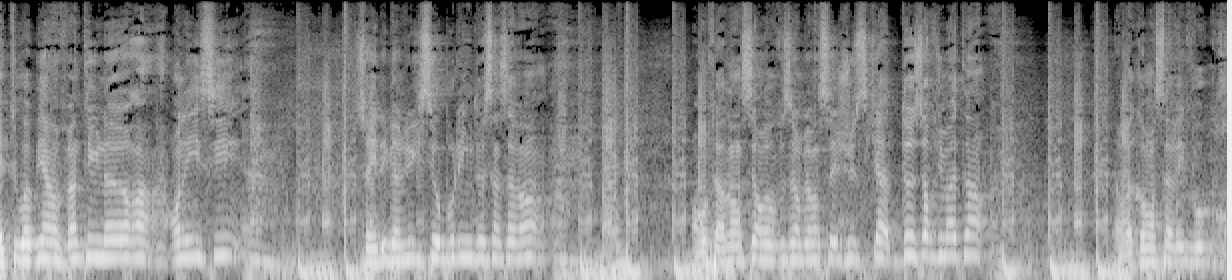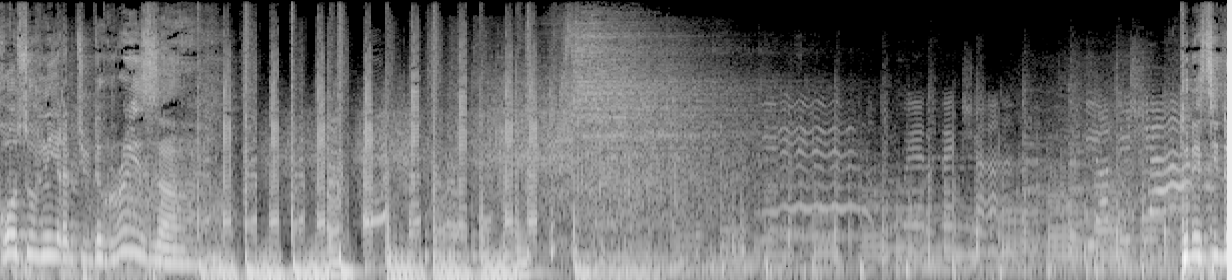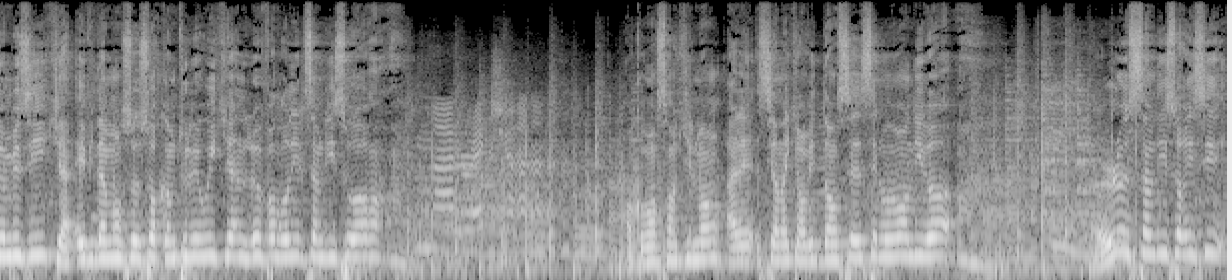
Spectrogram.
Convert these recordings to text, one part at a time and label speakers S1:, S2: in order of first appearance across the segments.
S1: Et tout va bien, 21h, on est ici. Soyez les bienvenus ici au bowling de Saint-Savin. On va faire danser, on va vous ambiancer jusqu'à 2h du matin. On va commencer avec vos gros souvenirs et le tube de Grease. Tous les styles de musique, évidemment ce soir comme tous les week-ends, le vendredi et le samedi soir. Commence tranquillement. Allez, s'il y en a qui ont envie de danser, c'est le moment, on y va. Le samedi soir ici.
